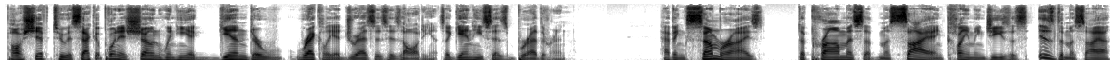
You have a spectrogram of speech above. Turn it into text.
Paul's shift to his second point is shown when he again directly addresses his audience. Again, he says, Brethren. Having summarized the promise of Messiah and claiming Jesus is the Messiah,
